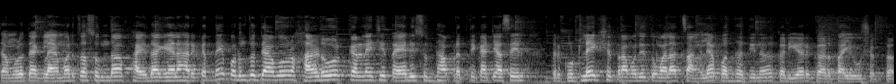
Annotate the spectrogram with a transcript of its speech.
त्यामुळे त्या ग्लॅमरचा सुद्धा फायदा घ्यायला हरकत नाही परंतु त्याबरोबर हार्डवर्क करण्याची तयारी सुद्धा प्रत्येकाची असेल तर कुठल्याही क्षेत्रामध्ये तुम्हाला चांगल्या पद्धतीनं करिअर करता येऊ शकतं.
